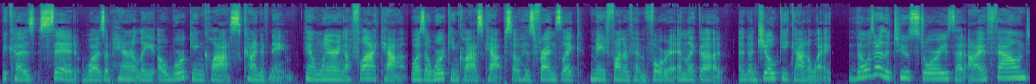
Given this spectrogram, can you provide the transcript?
because Sid was apparently a working class kind of name. Him wearing a flat cap was a working class cap, so his friends like made fun of him for it in like a in a jokey kind of way. Those are the two stories that I've found.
